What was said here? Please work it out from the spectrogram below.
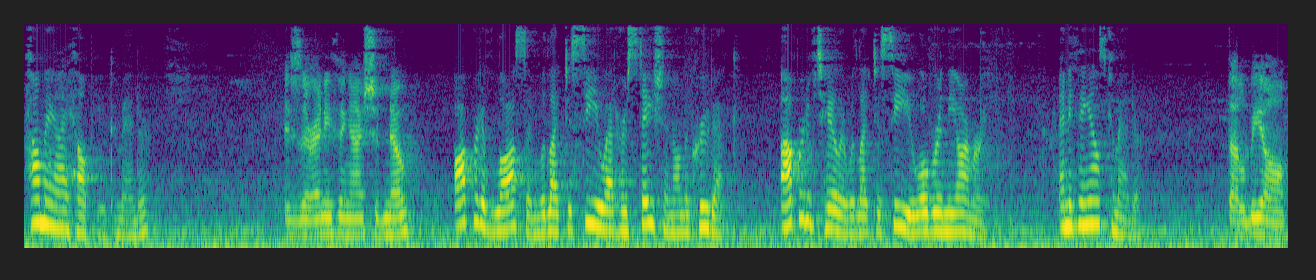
how may I help you, Commander? Is there anything I should know? Operative Lawson would like to see you at her station on the crew deck. Operative Taylor would like to see you over in the armory. Anything else, Commander? That'll be all.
